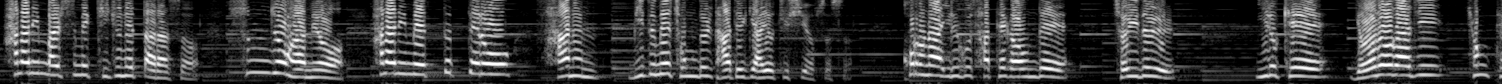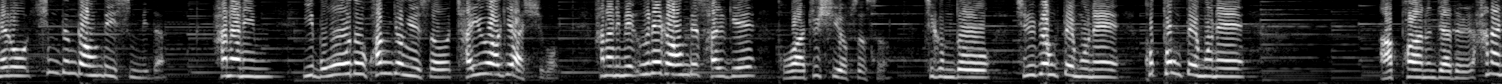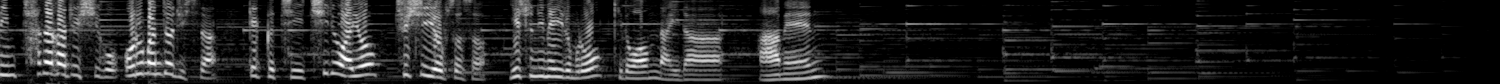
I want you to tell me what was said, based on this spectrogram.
하나님 말씀의 기준에 따라서 순종하며 하나님의 뜻대로 사는 믿음의 종들 다 되게 하여 주시옵소서. 코로나19 사태 가운데 저희들 이렇게 여러 가지 형태로 힘든 가운데 있습니다. 하나님 이 모든 환경에서 자유하게 하시고 하나님의 은혜 가운데 살게 도와주시옵소서. 지금도 질병 때문에 고통 때문에 아파하는 자들 하나님 찾아가 주시고 어루만져 주시사 깨끗이 치료하여 주시옵소서. 예수님의 이름으로 기도하옵나이다. 아멘.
